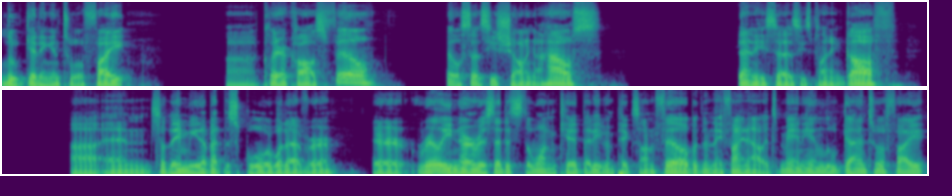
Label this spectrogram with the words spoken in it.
Luke getting into a fight. Uh, Claire calls Phil. Phil says he's showing a house. Then he says he's playing golf. Uh, and so they meet up at the school or whatever. they're really nervous that it's the one kid that even picks on Phil, but then they find out it's Manny and Luke got into a fight.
